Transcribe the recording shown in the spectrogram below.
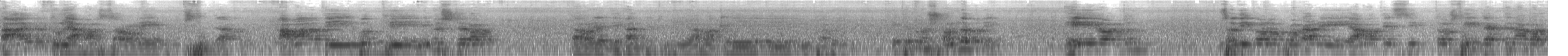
তাই তুমি আমার চরণে রাখো। আমার এই বুদ্ধি নিবিষ্ট করো। তাহলে দেখান্তে তুমি আমাকে পাবে। এতে কোনো সন্দেহ নেই। হে অর্জুন, যদি কোনো প্রকারে আমাদের চিত্ত স্থির রাখতে না পারো,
